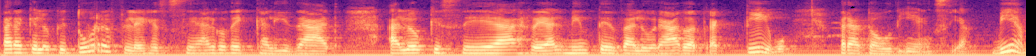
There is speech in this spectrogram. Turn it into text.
para que lo que tú reflejes sea algo de calidad algo que sea realmente valorado, atractivo para tu audiencia. Bien,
